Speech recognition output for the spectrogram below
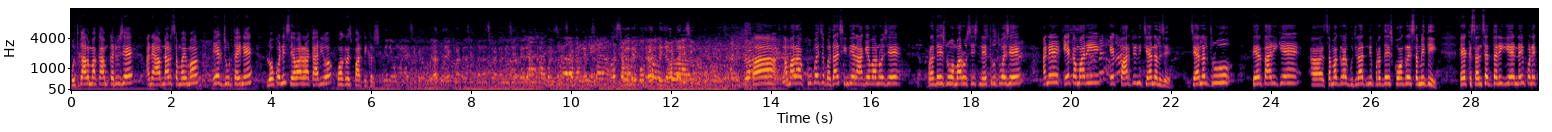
ભૂતકાળમાં કામ કર્યું છે અને આવનાર સમયમાં એકજૂટ થઈને લોકોની સેવાના કાર્યો કોંગ્રેસ પાર્ટી કરશે. અમારા ખૂબ જ બધા સિનિયર આગેવાનો છે પ્રદેશનું અમારું શીર્ષ નેતૃત્વ છે અને એક અમારી એક પાર્ટીની ચેનલ છે. ચેનલ થ્રુ તેર તારીખે સમગ્ર ગુજરાતની પ્રદેશ કોંગ્રેસ સમિતિ એક સંસદ તરીકે નહીં, પણ એક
